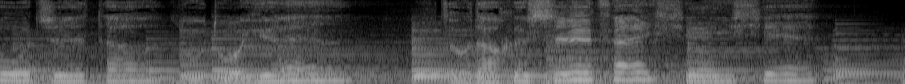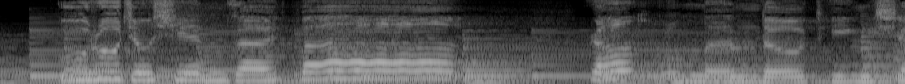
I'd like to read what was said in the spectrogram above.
不知道路多远，走到何时才歇一歇？不如就现在吧，让我们都停下。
